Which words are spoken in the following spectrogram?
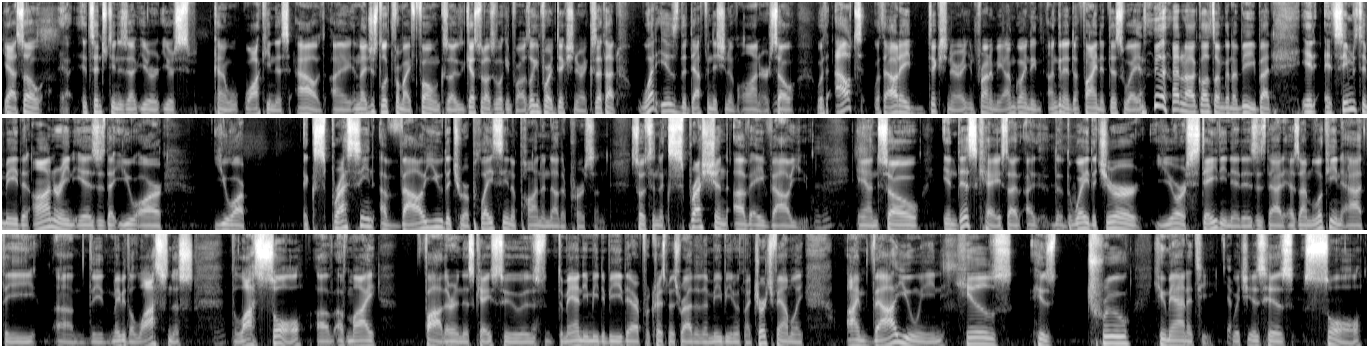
Yeah, so uh, it's interesting is that you're you're kind of walking this out. I and I just looked for my phone because I guess what I was looking for. I was looking for a dictionary because I thought, what is the definition of honor? So without without a dictionary in front of me, I'm going to I'm going to define it this way. And I don't know how close I'm going to be, but it it seems to me that honoring is is that you are you are expressing a value that you are placing upon another person. So it's an expression of a value. Mm-hmm. And so in this case, I, I, the, the way that you're you're stating it is is that as I'm looking at the um, the maybe the lostness, the lost soul of, of my father in this case, who is demanding me to be there for Christmas rather than me being with my church family, I'm valuing his his true humanity, Yep. which is his soul,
